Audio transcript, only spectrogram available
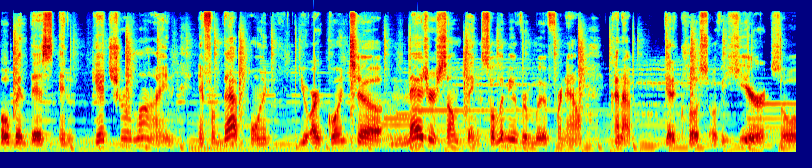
open this and get your line. And from that point, you are going to measure something. So let me remove for now, kind of get it close over here. So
